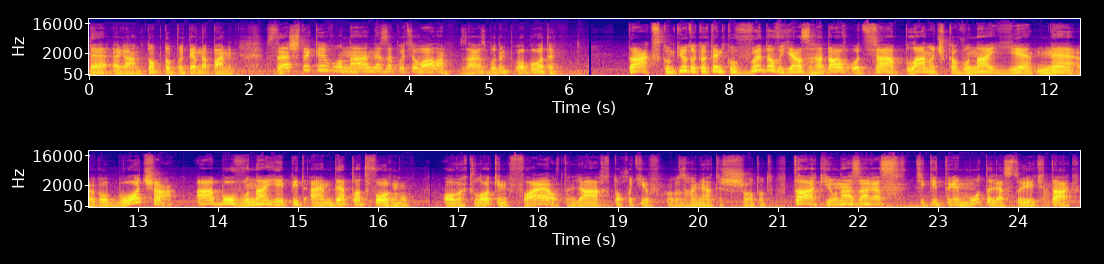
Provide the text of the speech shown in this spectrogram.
DRAM, тобто оперативна пам'ять. Все ж таки вона не запрацювала. Зараз будемо пробувати. Так, з комп'ютер картинку видав, я згадав, оця планочка вона є не робоча, або вона є під AMD платформу. Overclocking файл. Ля, хто хотів розганяти, що тут? Так, і у нас зараз тільки три модуля стоїть. Так,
